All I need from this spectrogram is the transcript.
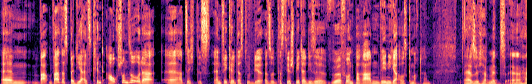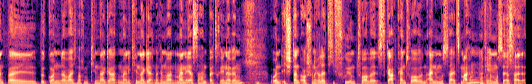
Ähm, war, war das bei dir als Kind auch schon so oder äh, hat sich das entwickelt, dass du dir, also dass dir später diese Würfe und Paraden weniger ausgemacht haben? Also ich habe mit äh, Handball begonnen, da war ich noch im Kindergarten. Meine Kindergärtnerin war meine erste Handballtrainerin und ich stand auch schon relativ früh im Tor, weil es gab kein Tor und einer musste halt machen. Okay. Und musste es halt,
